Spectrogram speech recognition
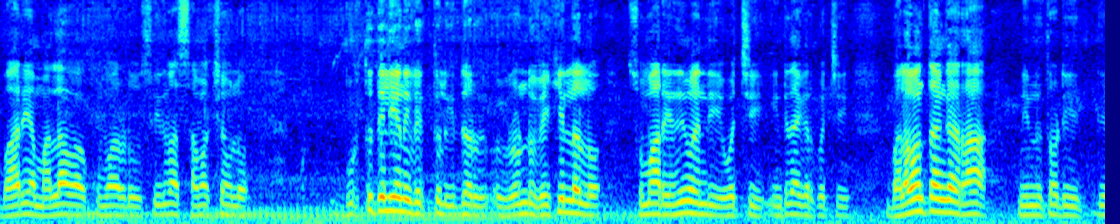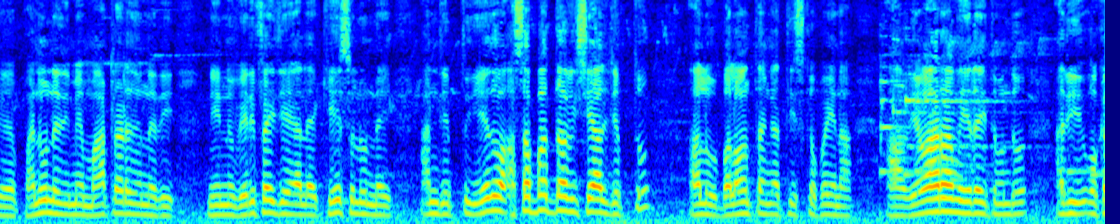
భార్య మల్లవ కుమారుడు శ్రీనివాస్ సమక్షంలో గుర్తు తెలియని వ్యక్తులు ఇద్దరు రెండు వెహికల్లలో సుమారు ఎనిమిది మంది వచ్చి ఇంటి దగ్గరకు వచ్చి బలవంతంగా రా నిన్ను తోటి పని ఉన్నది మేము మాట్లాడేది ఉన్నది నిన్ను వెరిఫై చేయాలి కేసులు ఉన్నాయి అని చెప్తూ ఏదో అసబద్ధ విషయాలు చెప్తూ వాళ్ళు బలవంతంగా తీసుకుపోయిన ఆ వ్యవహారం ఏదైతే ఉందో అది ఒక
